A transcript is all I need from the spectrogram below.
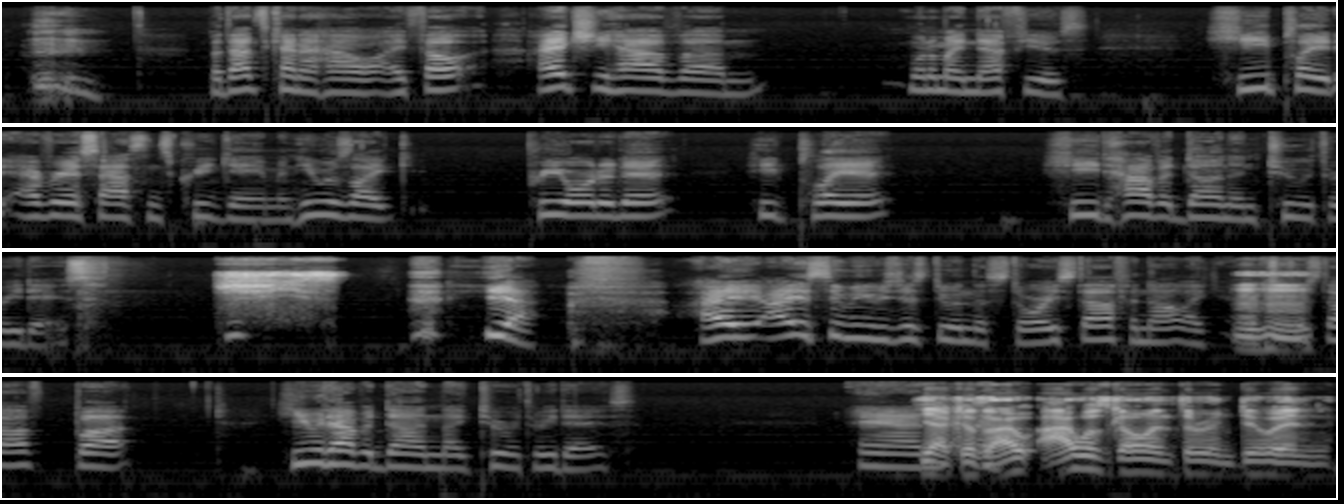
but that's kind of how I felt. I actually have um, one of my nephews. He played every Assassin's Creed game, and he was like, pre-ordered it. He'd play it. He'd have it done in two three days. Jeez. yeah. I I assume he was just doing the story stuff and not like extra Mhm. stuff, but he would have it done like two or three days. And Yeah, because I I was going through and doing,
